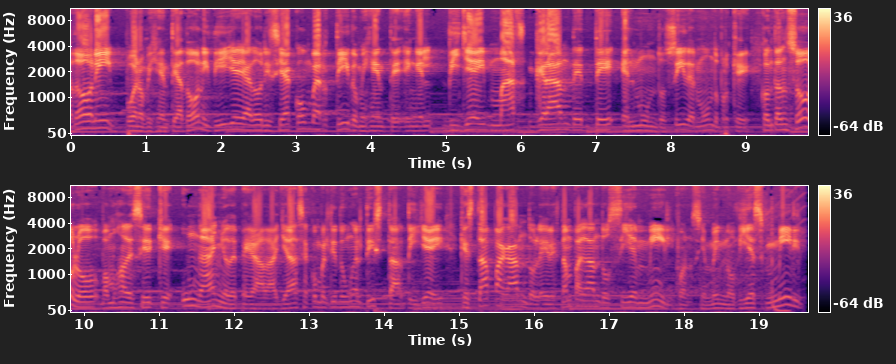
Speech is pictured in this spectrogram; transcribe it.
Adoni, bueno mi gente, Adoni, DJ Adoni se ha convertido mi gente en el DJ más grande del mundo, sí, del mundo, porque con tan solo, vamos a decir que un año de pegada, ya se ha convertido en un artista DJ que está pagándole, le están pagando 100 mil, bueno, 100 mil no, 10 mil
